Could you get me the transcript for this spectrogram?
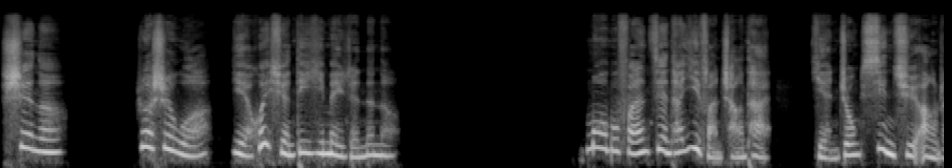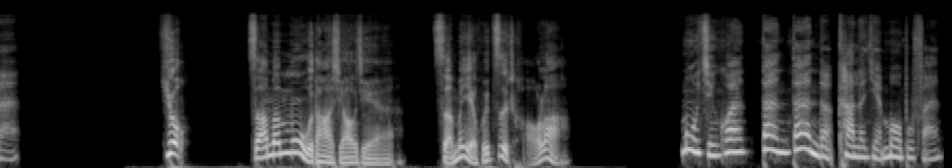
是呢。”若是我也会选第一美人的呢。莫不凡见他一反常态，眼中兴趣盎然。哟，咱们穆大小姐怎么也会自嘲了？穆景欢淡淡的看了眼莫不凡。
